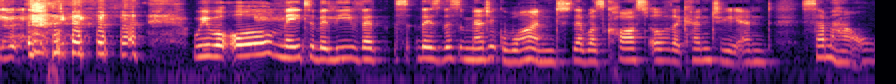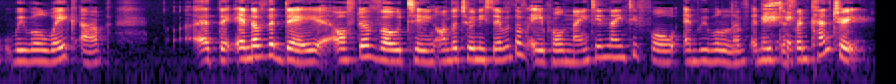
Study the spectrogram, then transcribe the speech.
we were all made to believe that there's this magic wand that was cast over the country, and somehow we will wake up at the end of the day after voting on the 27th of April 1994 and we will live in a different country.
